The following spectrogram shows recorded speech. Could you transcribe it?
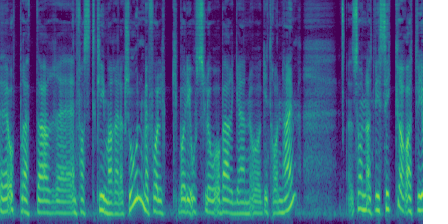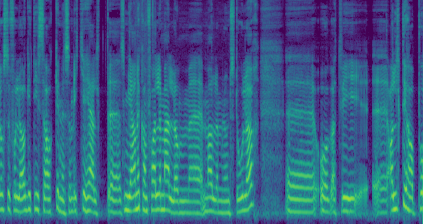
oppretter eh, en fast klimaredaksjon med folk både i Oslo og Bergen og i Trondheim. Sånn at vi sikrer at vi også får laget de sakene som helt eh, Som gjerne kan falle mellom, mellom noen stoler. Og at vi alltid har på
